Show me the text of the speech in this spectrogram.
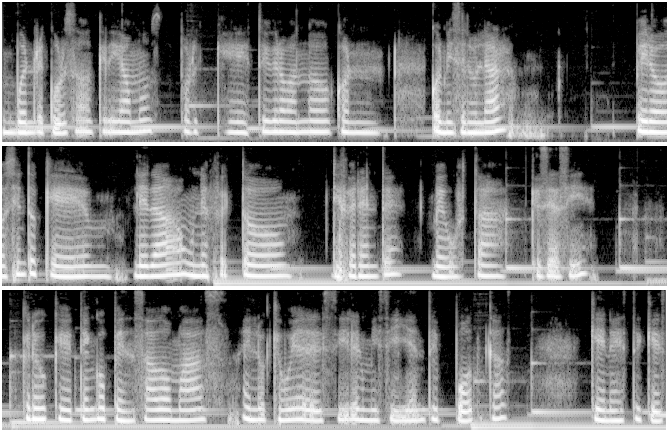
un, buen recurso, que digamos, porque estoy grabando con, con mi celular pero siento que mm, le da un efecto diferente. Me gusta que sea así. Creo que tengo pensado más en lo que voy a decir en mi siguiente podcast que en este que,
